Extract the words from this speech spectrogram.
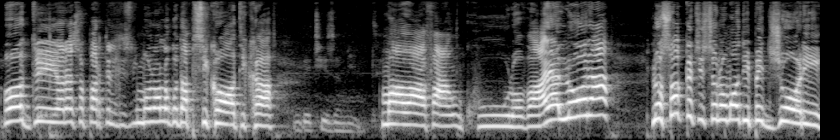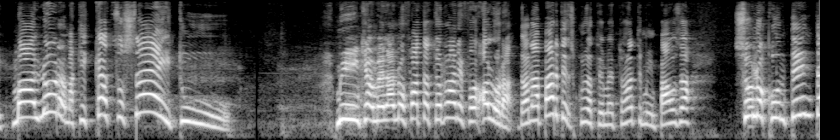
Oddio, adesso parte il, monologo da psicotica. Decisamente. Ma va, fanculo, va. E allora? Lo so che ci sono modi peggiori, ma allora, ma che cazzo sei tu? Minchia, me l'hanno fatta tornare fuori. Allora, da una parte, scusate, metto un attimo in pausa. Sono contenta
